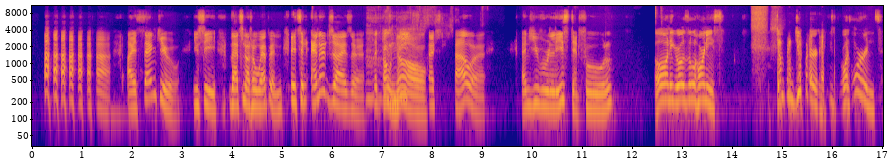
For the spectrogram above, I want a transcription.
I thank you. You see, that's not a weapon. It's an energizer that gives Oh me no. special power. And you released it, fool. Oh, and he grows little hornies. Jumping Jupiter. He's growing horns.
